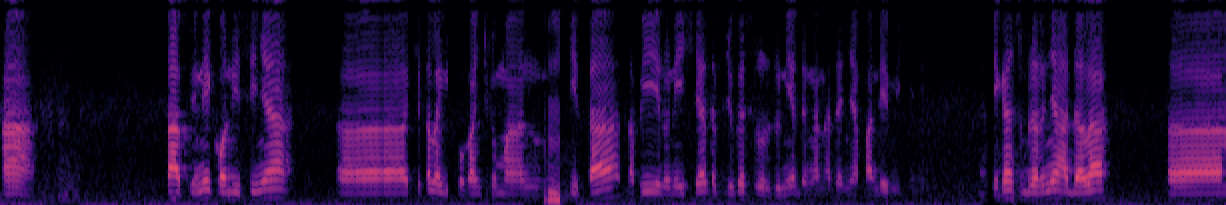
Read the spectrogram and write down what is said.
Nah, saat ini kondisinya uh, kita lagi bukan cuma Hmm. kita tapi Indonesia tapi juga seluruh dunia dengan adanya pandemi ini. Ini kan sebenarnya adalah uh,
